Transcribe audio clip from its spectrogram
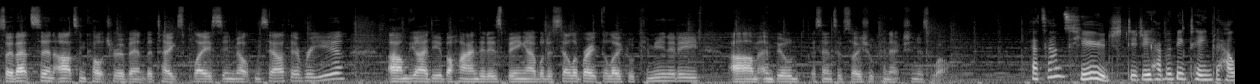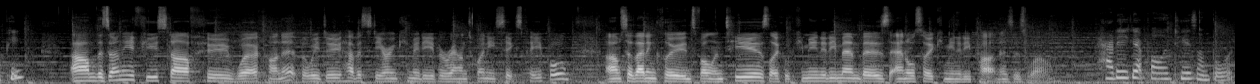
so that's an arts and culture event that takes place in Melton South every year. Um, the idea behind it is being able to celebrate the local community um, and build a sense of social connection as well. That sounds huge. Did you have a big team to help you? Um, there's only a few staff who work on it, but we do have a steering committee of around 26 people. Um, so that includes volunteers, local community members, and also community partners as well. How do you get volunteers on board?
